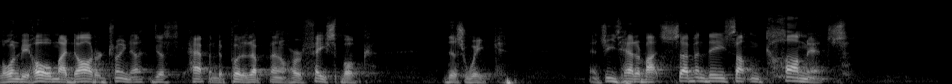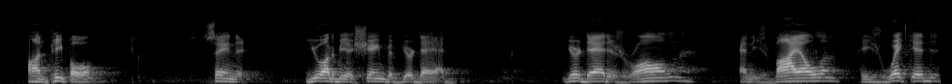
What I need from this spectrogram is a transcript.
lo and behold, my daughter Trina just happened to put it up on her Facebook this week. And she's had about 70 something comments on people saying that you ought to be ashamed of your dad. Your dad is wrong, and he's vile, he's wicked,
